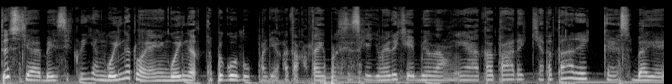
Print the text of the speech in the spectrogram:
Terus ya basically yang gue inget loh ya yang gue inget tapi gue lupa dia kata-kata persis kayak gimana. Dia kayak bilang ya tertarik ya tertarik. Kayak sebagai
